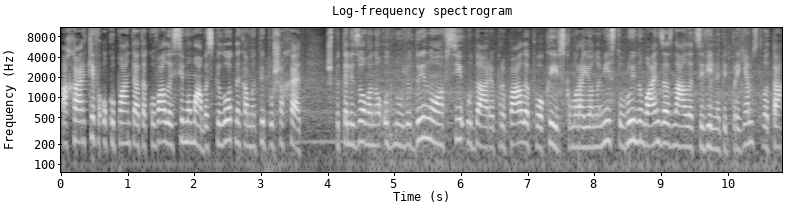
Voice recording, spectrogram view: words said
А Харків окупанти атакували сімома безпілотниками типу шахет. Шпиталізовано одну людину. Всі удари припали по Київському району місту. Руйнувань зазнали цивільне підприємство та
